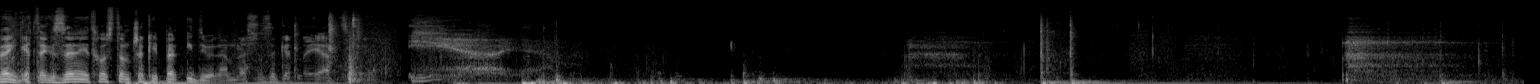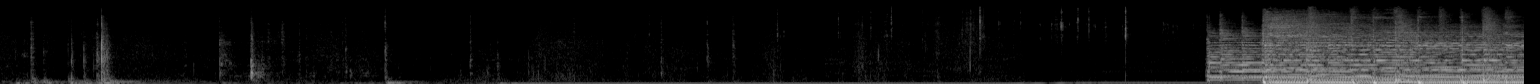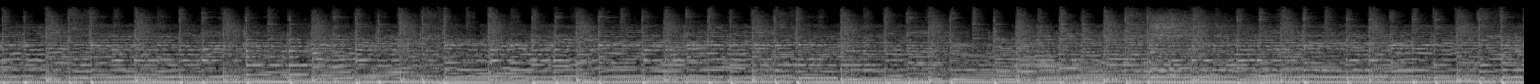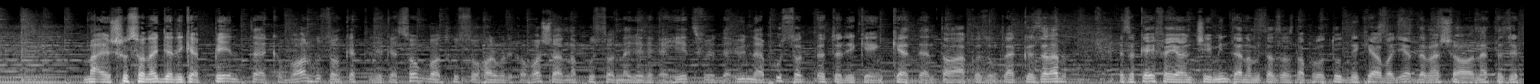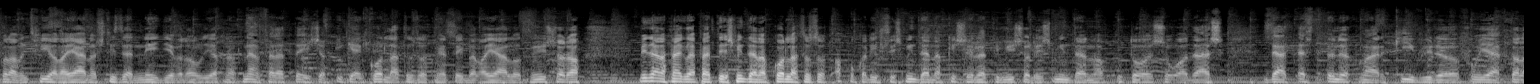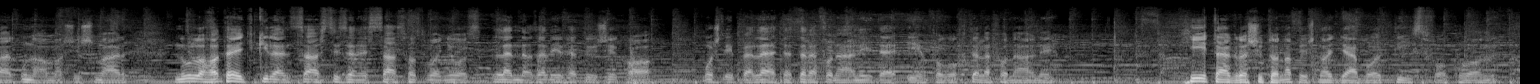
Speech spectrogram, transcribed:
rengeteg zenét hoztam, csak éppen idő nem lesz ezeket lejátszani. Május 21-e péntek van, 22-e szombat, 23-a vasárnap, 24-e hétfő, de ünnep 25-én kedden találkozunk legközelebb. Ez a Kejfej Jancsi minden, amit azaz napról tudni kell, vagy érdemes, a netezők, valamint Fiala János 14 éven aluliaknak nem felette, és csak igen korlátozott mértékben ajánlott műsora. Minden nap meglepetés, minden nap korlátozott apokalipszis, minden nap kísérleti műsor és minden nap utolsó adás. De hát ezt önök már kívülről fújják, talán unalmas is már. 061 911 168 lenne az elérhetőség, ha most éppen lehetne telefonálni, de én fogok telefonálni. Hétágra süt a nap, és nagyjából 10 fok van.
